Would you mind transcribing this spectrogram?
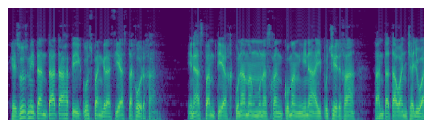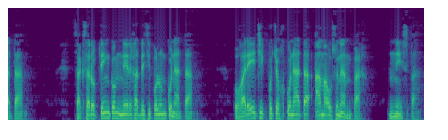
Jesus mi tantata hapikuspan graciasta jorja. Inaspam tiyaqkunaman munasqankuman hina aypuchirqa tantatawan challwata. Saksaruptinkum nirqa disipulunkunata. Ujareychik puchuqkunata ama usunanpaq, nispa.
